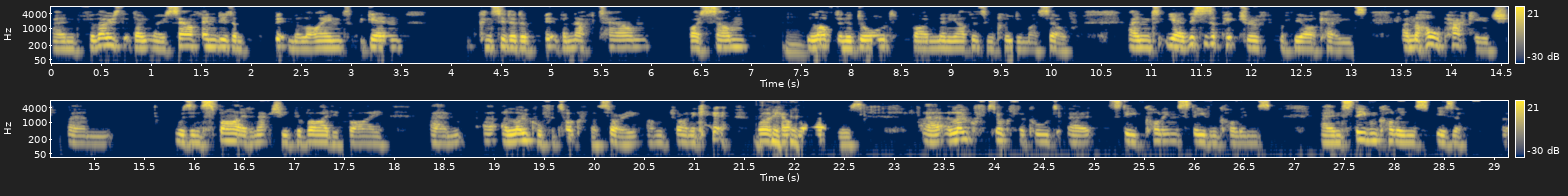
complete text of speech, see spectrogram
And for those that don't know, Southend is a bit maligned. Again, considered a bit of a naff town by some, Mm. loved and adored by many others, including myself. And yeah, this is a picture of, of the arcades, and the whole package um, was inspired and actually provided by um, a, a local photographer. Sorry, I'm trying to get work out what that was. Uh, a local photographer called uh, Steve Collins, Stephen Collins, and Stephen Collins is a, a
